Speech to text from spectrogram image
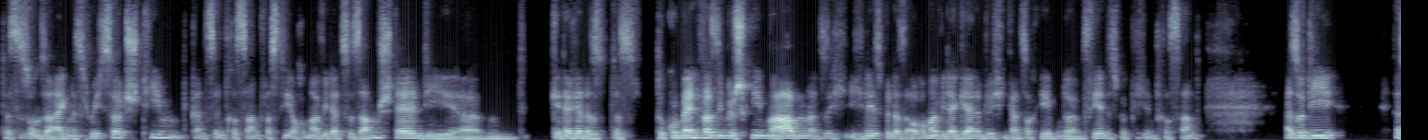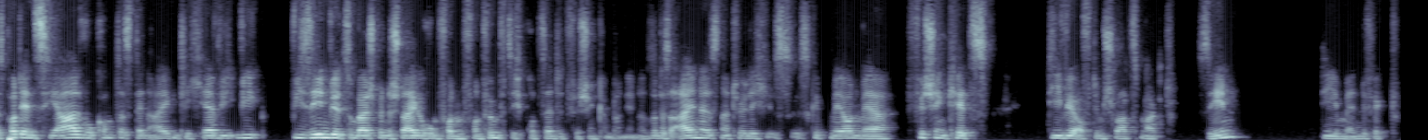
das ist unser eigenes Research-Team. Ganz interessant, was die auch immer wieder zusammenstellen. Die ähm, generell das, das Dokument, was sie beschrieben haben. Also ich, ich lese mir das auch immer wieder gerne durch und kann es auch jedem nur empfehlen. Ist wirklich interessant. Also die, das Potenzial, wo kommt das denn eigentlich her? Wie, wie, wie sehen wir zum Beispiel eine Steigerung von, von 50 Prozent in Phishing-Kampagnen? Also das eine ist natürlich, es, es gibt mehr und mehr Phishing-Kits, die wir auf dem Schwarzmarkt sehen, die im Endeffekt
